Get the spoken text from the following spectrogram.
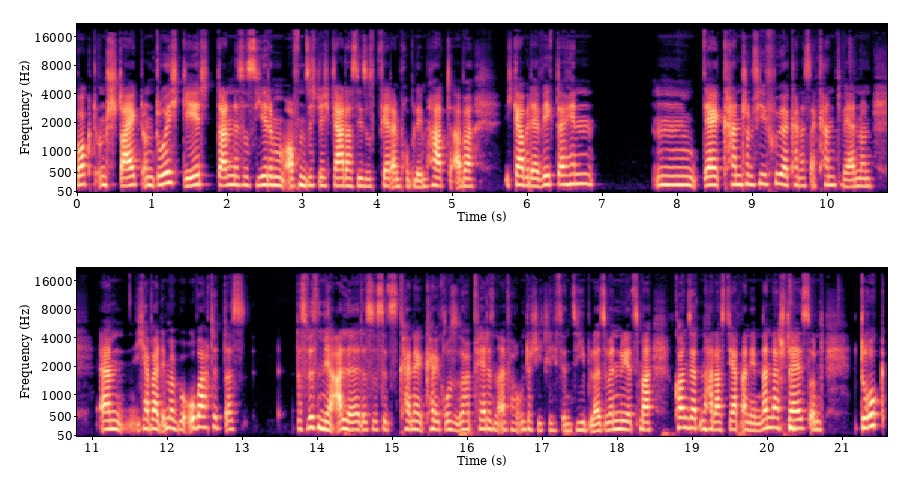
bockt und steigt und durchgeht, dann ist es jedem offensichtlich klar, dass dieses Pferd ein Problem hat. Aber ich glaube, der Weg dahin, mh, hm, der kann schon viel früher, kann das erkannt werden. Und ähm, ich habe halt immer beobachtet, dass das wissen wir alle, das ist jetzt keine, keine große Sache. Pferde sind einfach unterschiedlich sensibel. Also wenn du jetzt mal Konzert und Halastiaten nebeneinander stellst und Druck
